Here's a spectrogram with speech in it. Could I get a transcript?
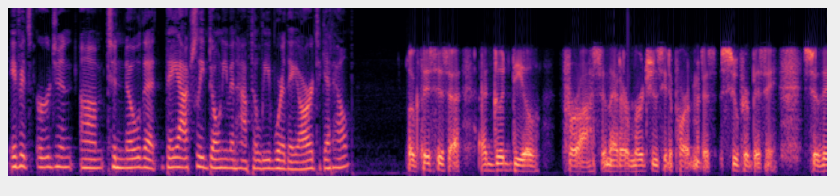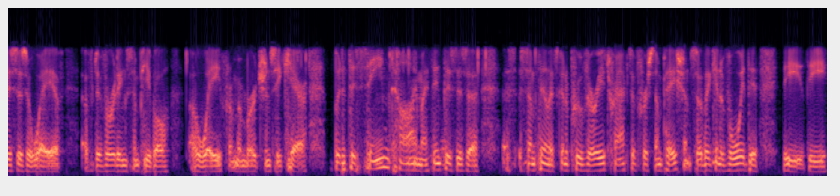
If it's urgent, um, to know that they actually don't even have to leave where they are to get help? Look, this is a, a good deal for us in that our emergency department is super busy. So this is a way of, of diverting some people away from emergency care. But at the same time, I think this is a, a something that's going to prove very attractive for some patients, so they can avoid the the, the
